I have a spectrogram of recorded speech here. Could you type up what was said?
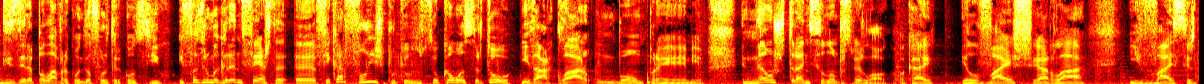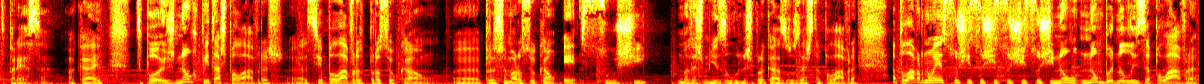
dizer a palavra quando ele for ter consigo e fazer uma grande festa. Uh, ficar feliz porque o seu cão acertou e dar, claro, um bom prémio. Não estranhe se ele não perceber logo, ok? Ele vai chegar lá e vai ser depressa, ok? Depois, não repita as palavras. Uh, se a palavra para o seu cão, uh, para chamar o seu cão é sushi, uma das minhas alunas por acaso usa esta palavra. A palavra não é sushi, sushi, sushi, sushi. Não, não banalize a palavra.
